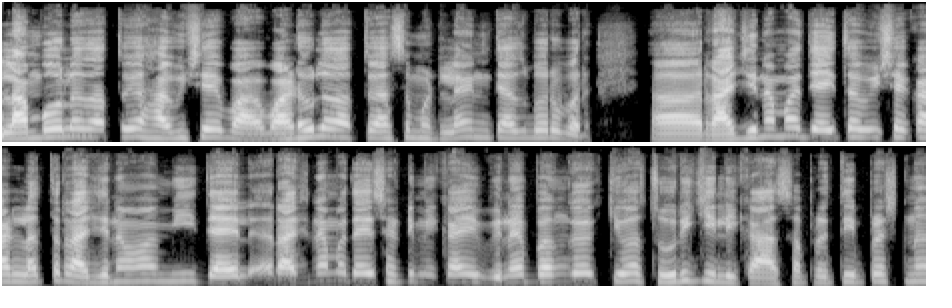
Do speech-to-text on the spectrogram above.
लांबवला जातोय हा विषय वा- वाढवला जातोय असं म्हटलंय आणि त्याचबरोबर राजीनामा द्यायचा विषय काढला तर राजीनामा मी द्यायला राजीनामा द्यायसाठी मी काय विनयभंग किंवा चोरी केली का? असा प्रतिप्रश्न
